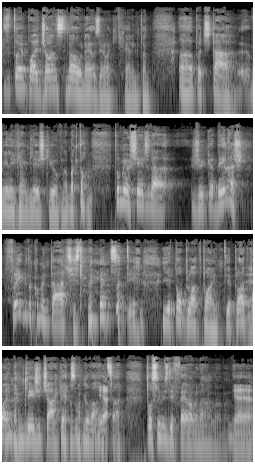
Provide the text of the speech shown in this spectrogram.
Zato je pa John Snow, ne, oziroma Kit Harrington, uh, pač ta veliki angliški. No. Ampak to, to mi je všeč, da že kad delaš fake dokumentarce iz 90-ih, je to plot point. Je plot point, da Angliji čakajo zmagovalca. To se mi zdi fenomenalno. No. Ja, ja.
